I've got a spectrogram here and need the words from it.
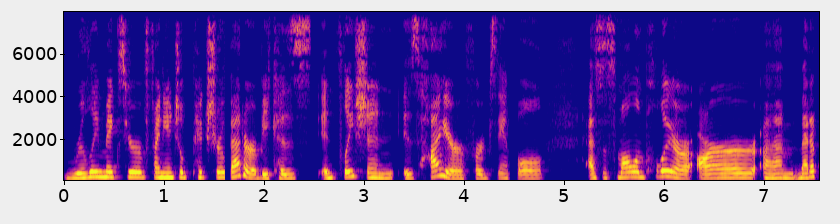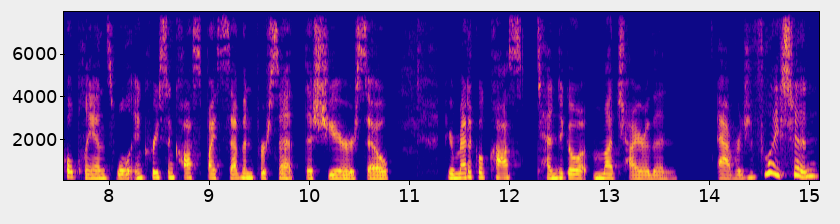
really makes your financial picture better because inflation is higher. For example, as a small employer, our um, medical plans will increase in cost by 7% this year. So your medical costs tend to go up much higher than average inflation,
